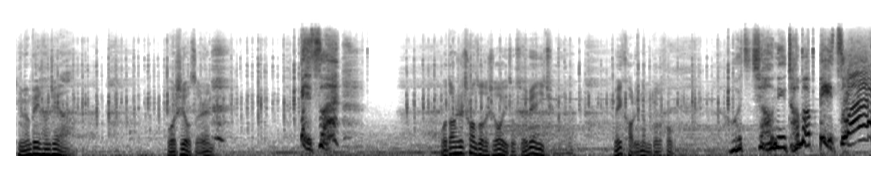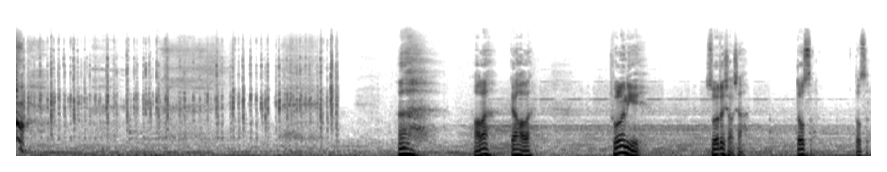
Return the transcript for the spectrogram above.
你们背成这样，我是有责任的。闭嘴！我当时创作的时候也就随便一取名，没考虑那么多的后果。我叫你他妈闭嘴！哎，好了，改好了。除了你，所有的小夏都死了，都死了。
